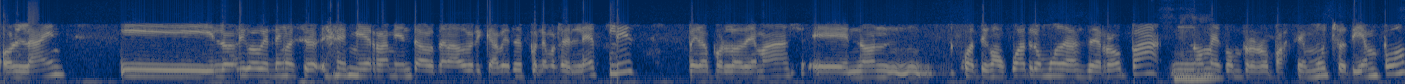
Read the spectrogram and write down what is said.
online. y lo único que tengo es mi herramienta de ordenador y que a veces ponemos el Netflix, pero por lo demás eh, no tengo cuatro mudas de ropa, no me compro ropa hace mucho tiempo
